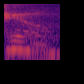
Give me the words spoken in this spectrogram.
Kill.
